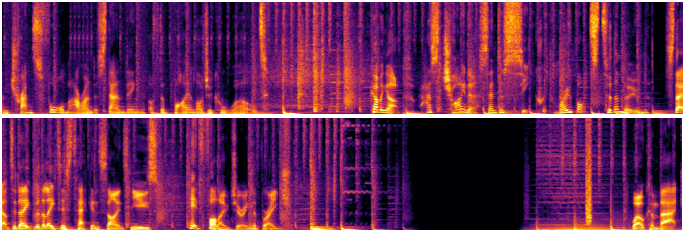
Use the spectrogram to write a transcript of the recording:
and transform our understanding of the biological world. Coming up, has China sent a secret robot to the moon? Stay up to date with the latest tech and science news. Hit follow during the break. Welcome back.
